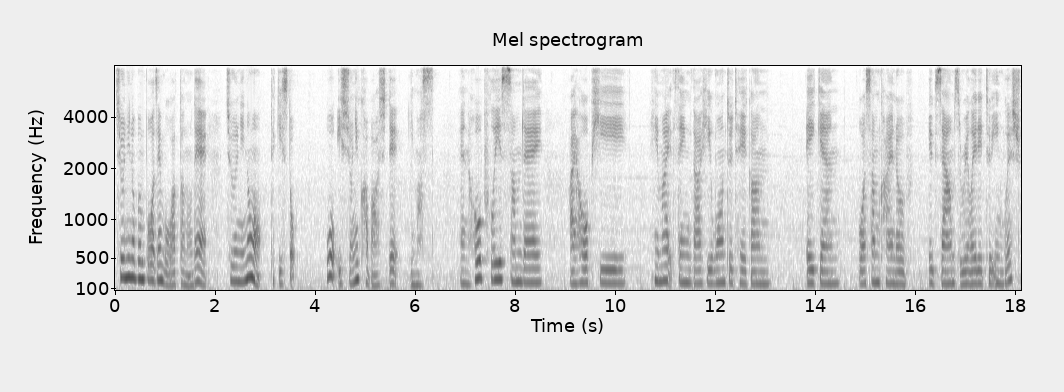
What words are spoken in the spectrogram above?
中2の文法は全部終わったので中2のテキストを一緒にカバーしています。And hopefully someday I hope he he might think that he want to take on ACAN or some kind of exams related to English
